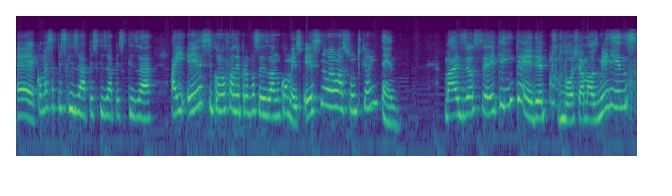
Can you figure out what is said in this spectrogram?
É, começa a pesquisar, pesquisar, pesquisar. Aí esse, como eu falei pra vocês lá no começo, esse não é um assunto que eu entendo. Mas eu sei quem entende. Vou chamar os meninos.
